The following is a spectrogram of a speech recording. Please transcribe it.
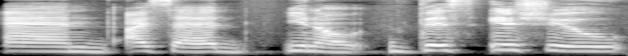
and I said, you know, this issue.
